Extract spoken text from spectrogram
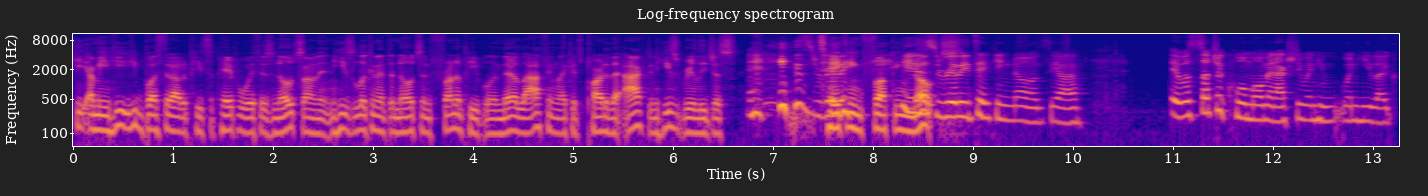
he I mean he he busted out a piece of paper with his notes on it and he's looking at the notes in front of people and they're laughing like it's part of the act and he's really just He's taking fucking he notes. He's really taking notes, yeah. It was such a cool moment actually when he when he like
